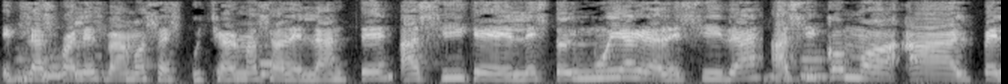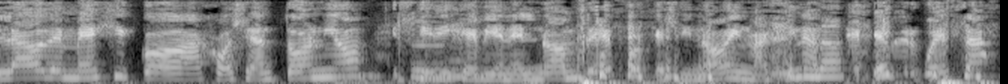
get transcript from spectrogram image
las cuales vamos a escuchar más adelante. Así que le estoy muy agradecida, así como al pelado de México, a José Antonio, si dije bien el nombre, porque si no, imagínate, qué vergüenza.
